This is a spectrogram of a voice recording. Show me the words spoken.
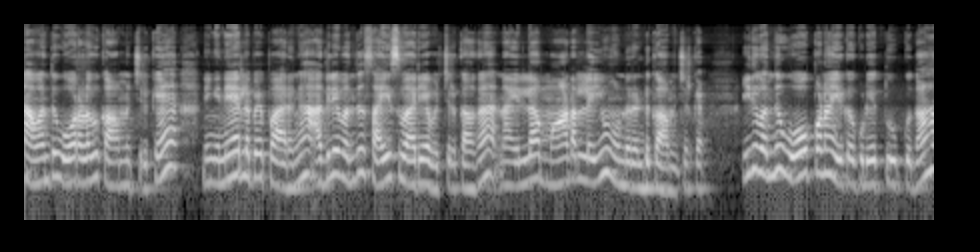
நான் வந்து ஓரளவு காமிச்சிருக்கேன். நீங்கள் நேரில் போய் பாருங்கள் அதிலே வந்து சைஸ் வாரியாக வச்சுருக்காங்க. நான் எல்லா மாடல்லையும் ஒன்று ரெண்டு காமிச்சிருக்கேன். இது வந்து ஓப்பனாக இருக்கக்கூடிய தூக்கு தான்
